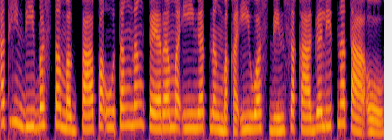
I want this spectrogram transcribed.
at hindi basta magpapautang ng pera maingat nang makaiwas din sa kagalit na tao,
